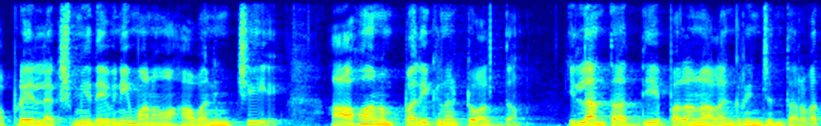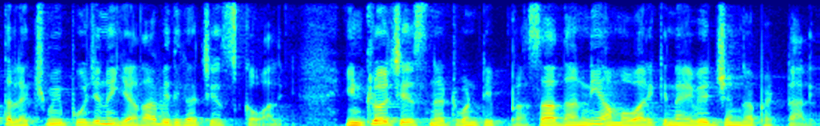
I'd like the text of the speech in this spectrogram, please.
అప్పుడే లక్ష్మీదేవిని మనం ఆహ్వానించి ఆహ్వానం పలికినట్టు అర్థం. ఇల్లంతా దీపాలను అలంకరించిన తర్వాత లక్ష్మీ పూజను యథావిధిగా చేసుకోవాలి. ఇంట్లో చేసినటువంటి ప్రసాదాన్ని అమ్మవారికి నైవేద్యంగా పెట్టాలి.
